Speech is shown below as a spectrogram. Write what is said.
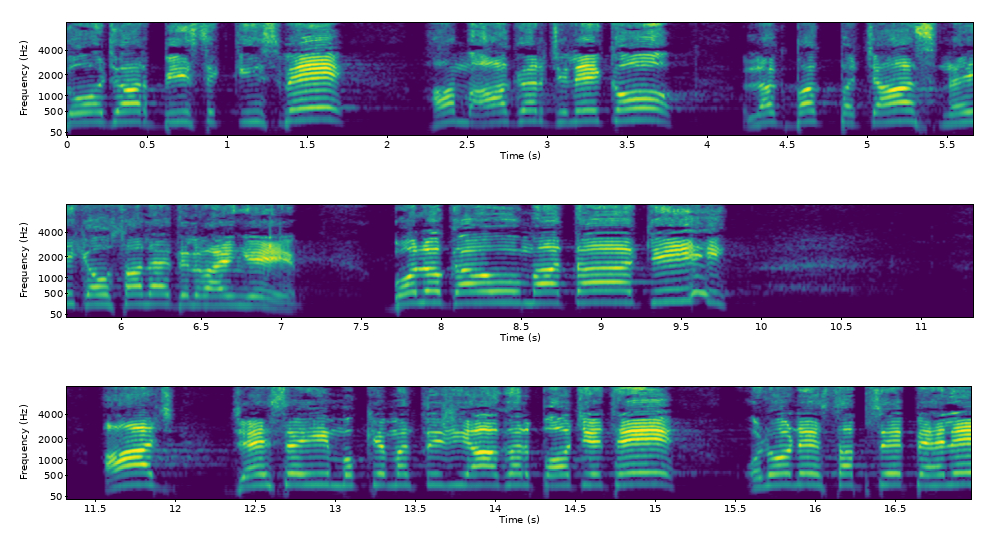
2020-21 में हम आगर ज़िले को लगभग 50 नई गौशालाएँ दिलवाएँगे। बोलो, गौ माता की। आज जैसे ही मुख्यमंत्री जी आगर पहुँचे थे, उन्होंने सबसे पहले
